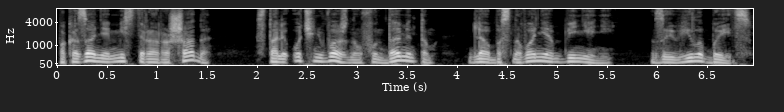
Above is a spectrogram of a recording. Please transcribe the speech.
Показания мистера Рашада стали очень важным фундаментом для обоснования обвинений, заявила Бейтс.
